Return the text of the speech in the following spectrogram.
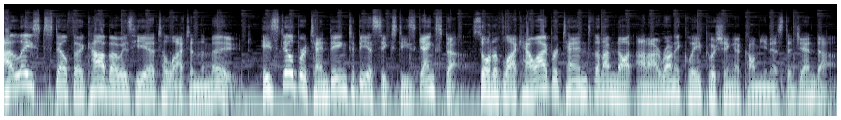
At least Stealtho Carbo is here to lighten the mood. He's still pretending to be a 60s gangster, sort of like how I pretend that I'm not unironically pushing a communist agenda.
